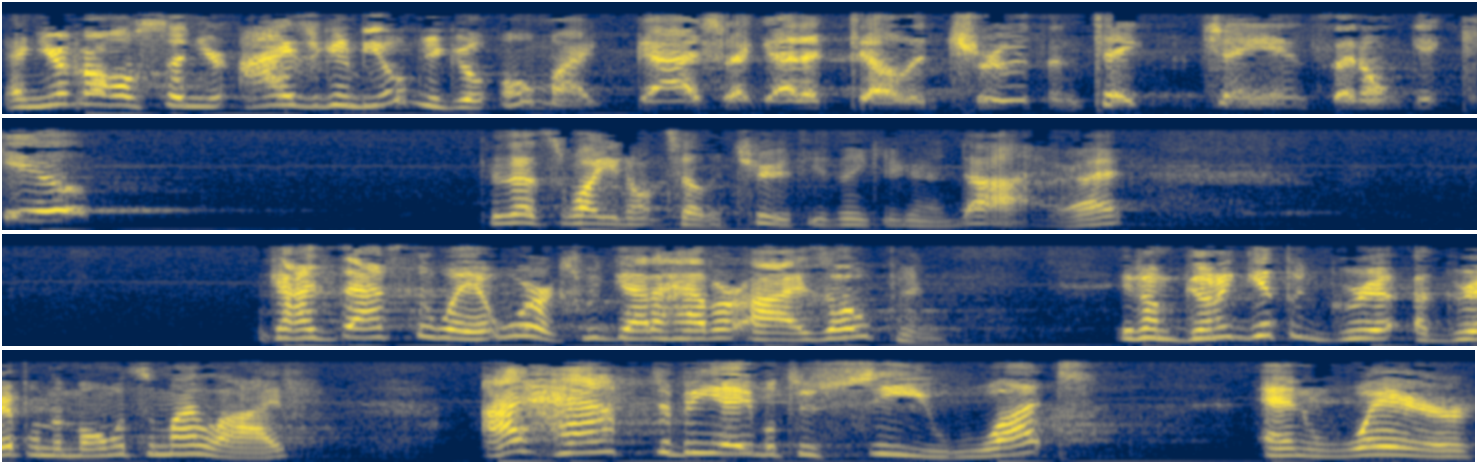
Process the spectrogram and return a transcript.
and you're all of a sudden your eyes are going to be open. You go, oh my gosh, I got to tell the truth and take the chance I don't get killed. Because that's why you don't tell the truth. You think you're going to die, right? Guys, that's the way it works. We've got to have our eyes open. If I'm going to get the grip, a grip on the moments of my life, I have to be able to see what and where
